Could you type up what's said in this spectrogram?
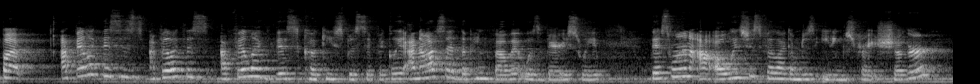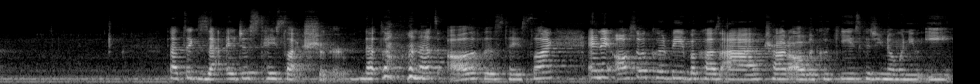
But I feel like this is, I feel like this, I feel like this cookie specifically, I know I said the pink velvet was very sweet. This one, I always just feel like I'm just eating straight sugar. That's exact, it just tastes like sugar. That's all, that's all that this tastes like. And it also could be because I've tried all the cookies because you know when you eat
